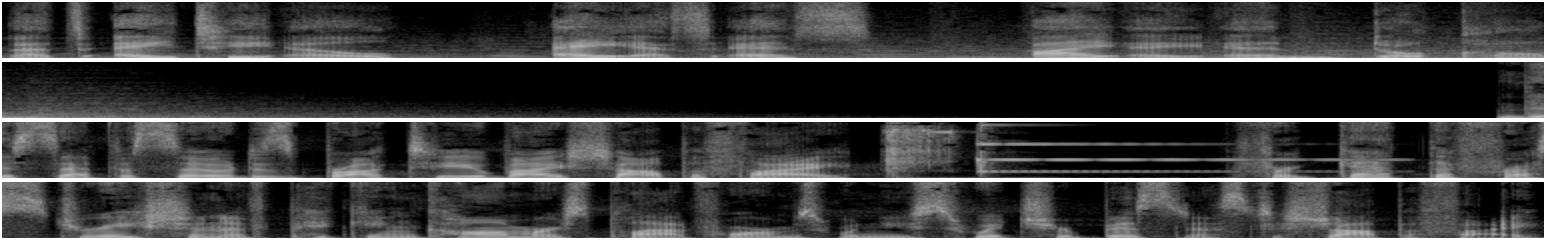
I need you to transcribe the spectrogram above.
That's A T L A S S I A N dot com. This episode is brought to you by Shopify. Forget the frustration of picking commerce platforms when you switch your business to Shopify,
